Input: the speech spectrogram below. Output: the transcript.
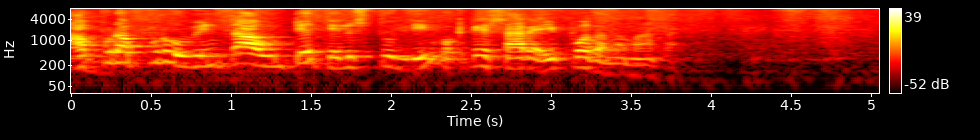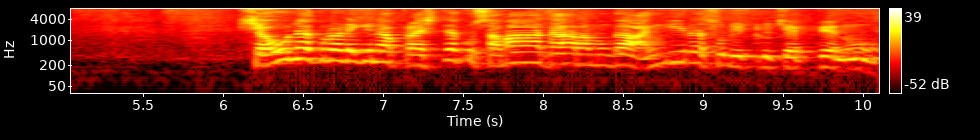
అప్పుడప్పుడు వింటా ఉంటే తెలుస్తుంది. ఒకటేసారి అయిపోదన్నమాట. శౌనకుడు అడిగిన ప్రశ్నకు సమాధానముగా అంగిరసుడు ఇట్లు చెప్పాను.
